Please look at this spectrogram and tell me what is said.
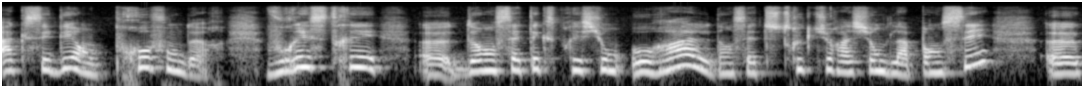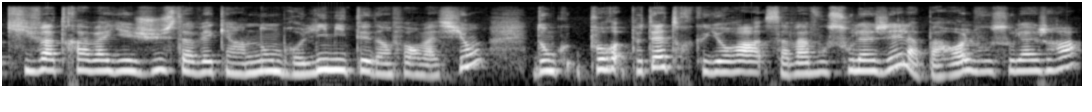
accéder en profondeur. Vous resterez euh, dans cette expression orale, dans cette structuration de la pensée euh, qui va travailler juste avec un nombre limité d'informations. Donc peut-être qu'il y aura, ça va vous soulager, la parole vous soulagera,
